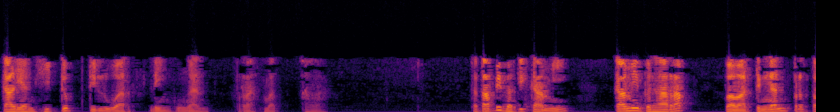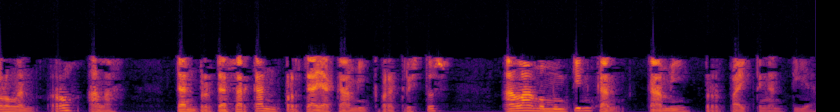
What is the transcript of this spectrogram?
kalian hidup di luar lingkungan rahmat Allah. Tetapi bagi kami, kami berharap bahwa dengan pertolongan roh Allah, dan berdasarkan percaya kami kepada Kristus, Allah memungkinkan kami berbaik dengan Dia.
